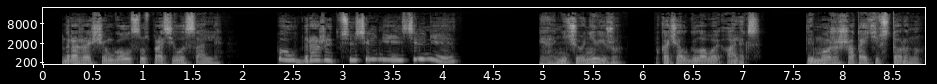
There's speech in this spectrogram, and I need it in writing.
— дрожащим голосом спросила Салли. «Пол дрожит все сильнее и сильнее». «Я ничего не вижу», — покачал головой Алекс. «Ты можешь отойти в сторону».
